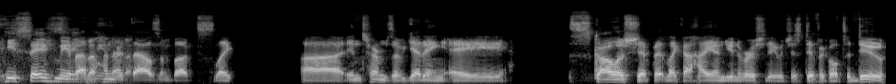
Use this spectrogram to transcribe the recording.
he saved me about a hundred thousand bucks, like uh, in terms of getting a scholarship at like a high end university, which is difficult to do.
